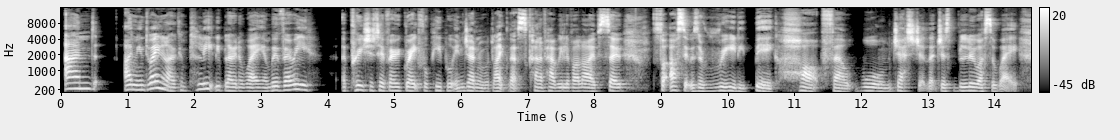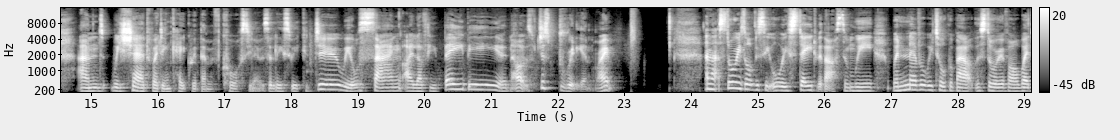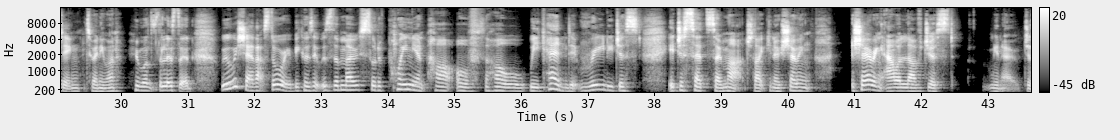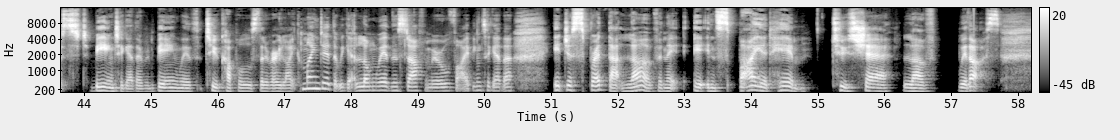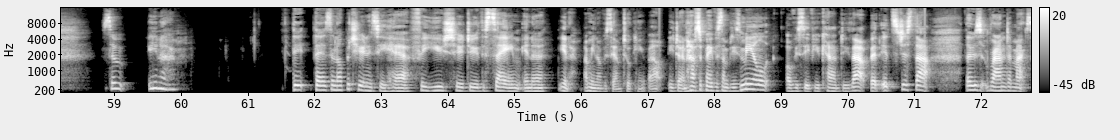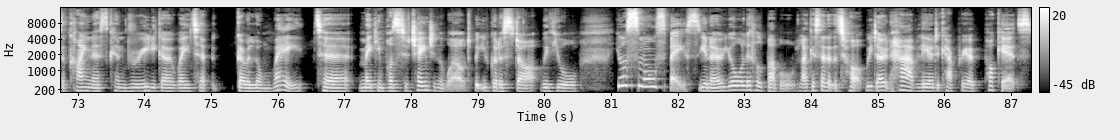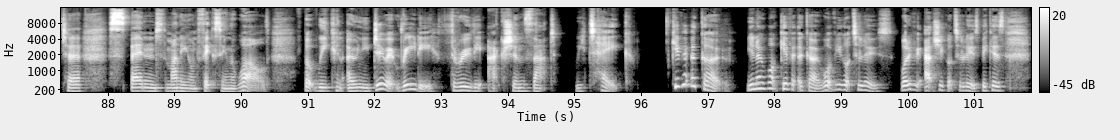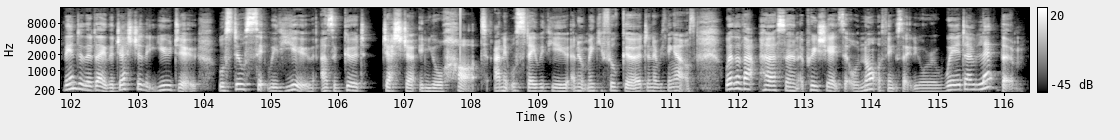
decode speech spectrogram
And I mean, Dwayne and I are completely blown away, and we're very appreciative, very grateful people in general. Like, that's kind of how we live our lives. So, for us, it was a really big, heartfelt, warm gesture that just blew us away. And we shared wedding cake with them, of course. You know, it was the least we could do. We all sang I Love You, Baby. And oh, it was just brilliant, right? And that story's obviously always stayed with us. And we, whenever we talk about the story of our wedding to anyone who wants to listen, we always share that story because it was the most sort of poignant part of the whole weekend. It really just, it just said so much, like, you know, showing, sharing our love just you know, just being together and being with two couples that are very like minded, that we get along with and stuff, and we we're all vibing together, it just spread that love and it, it inspired him to share love with us. So, you know, there's an opportunity here for you to do the same in a, you know, I mean, obviously, I'm talking about you don't have to pay for somebody's meal. Obviously, if you can do that, but it's just that those random acts of kindness can really go away to go a long way to making positive change in the world. But you've got to start with your your small space, you know, your little bubble. Like I said at the top, we don't have Leo DiCaprio pockets to spend the money on fixing the world but we can only do it really through the actions that we take. Give it a go. You know what? Give it a go. What have you got to lose? What have you actually got to lose? Because at the end of the day, the gesture that you do will still sit with you as a good gesture in your heart and it will stay with you and it will make you feel good and everything else. Whether that person appreciates it or not or thinks that you're a weirdo, let them.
